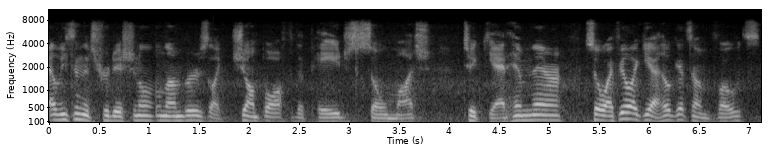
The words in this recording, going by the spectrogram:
at least in the traditional numbers, like jump off the page so much to get him there. So I feel like yeah, he'll get some votes.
